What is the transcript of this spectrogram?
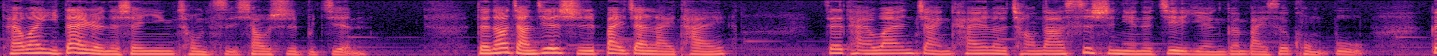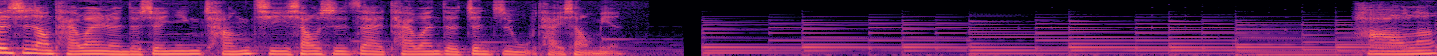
台湾一代人的声音从此消失不见。等到蒋介石败战来台，在台湾展开了长达四十年的戒严跟白色恐怖。更是让台湾人的声音长期消失在台湾的政治舞台上面。好了，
